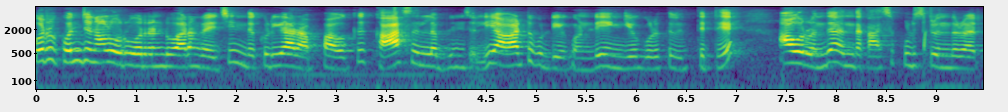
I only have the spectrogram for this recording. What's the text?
ஒரு கொஞ்ச நாள் ஒரு ஒரு ரெண்டு வாரம் கழித்து இந்த குடியார அப்பாவுக்கு காசு இல்லை அப்படின்னு சொல்லி ஆட்டுக்குட்டியை கொண்டு எங்கேயோ கொடுத்து விற்றுட்டு அவர் வந்து அந்த காசு குடிச்சிட்டு வந்துடுவார்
